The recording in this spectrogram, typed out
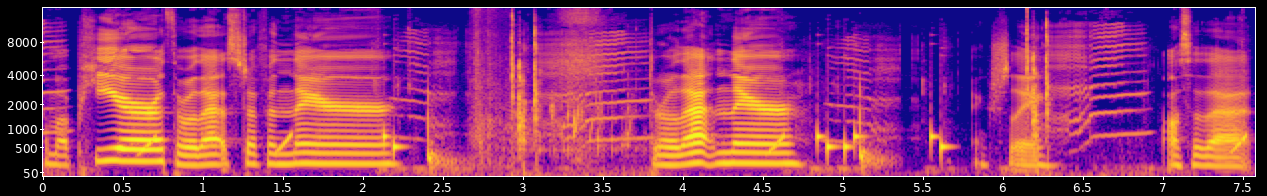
Come up here, throw that stuff in there. Throw that in there. Actually, also that.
